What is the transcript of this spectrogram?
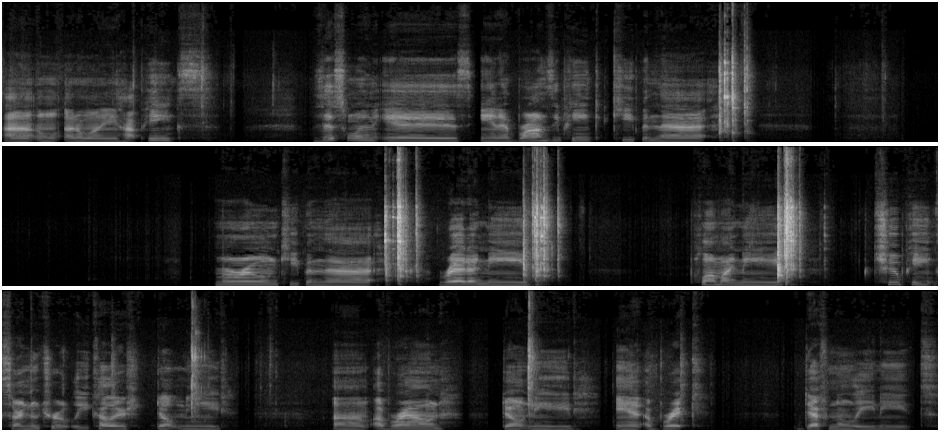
I don't, I don't want any hot pinks. This one is in a bronzy pink. Keeping that. Maroon. Keeping that. Red I need. Plum I need. Two pinks are neutrally colors. Don't need. Um, a brown. Don't need. And a brick. Definitely needs.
